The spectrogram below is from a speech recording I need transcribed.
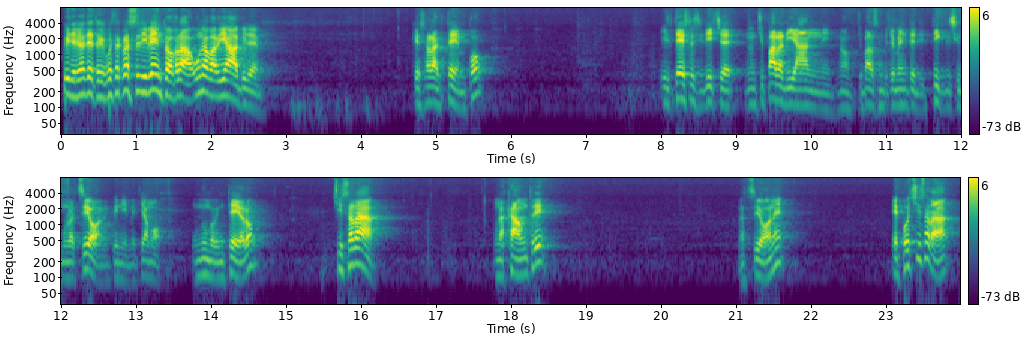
Quindi abbiamo detto che questa classe di evento avrà una variabile che sarà il tempo, il testo si dice, non ci parla di anni, no? ci parla semplicemente di tick di simulazione, quindi mettiamo un numero intero, ci sarà una country, nazione, e poi ci sarà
